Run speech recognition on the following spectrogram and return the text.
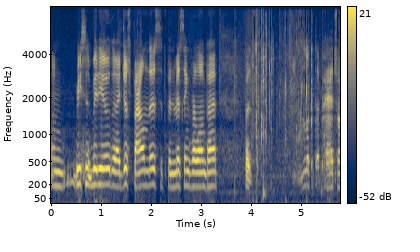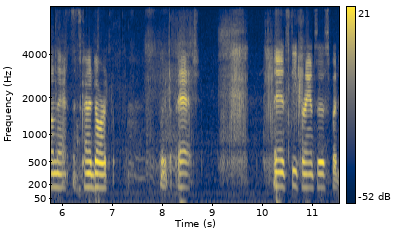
a recent video, that I just found this. It's been missing for a long time. But look at the patch on that. It's kind of dark. Look at the patch. And it's Steve Francis, but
